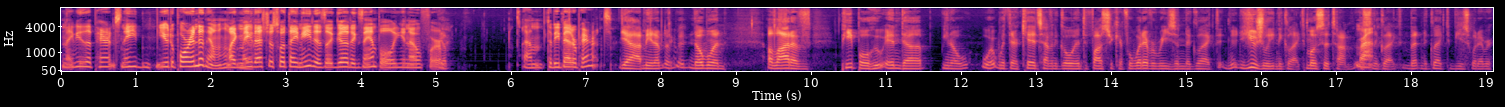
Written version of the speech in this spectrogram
maybe the parents need you to pour into them. Like maybe Yeah. that's just what they need is a good example, you know, for Yep. um, to be better parents. Yeah, I mean, uh, uh, no one, a lot of people who end up, you know, w- with their kids having to go into foster care for whatever reason, neglect, usually neglect, most of the time, it's Right. neglect, but neglect, abuse, whatever.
